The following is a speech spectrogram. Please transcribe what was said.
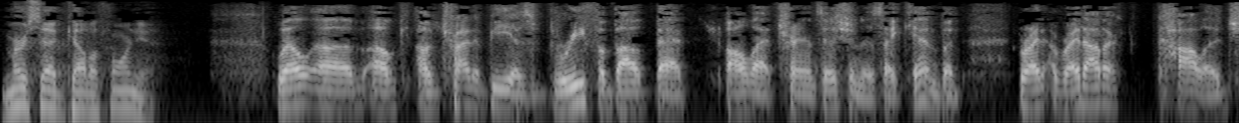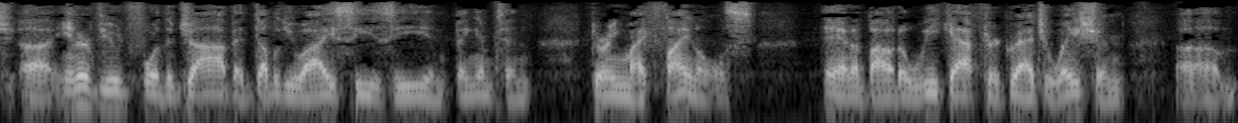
Merced, California. Well, uh, I'll I'll try to be as brief about that all that transition as I can. But right right out of college, uh, interviewed for the job at WICZ in Binghamton during my finals, and about a week after graduation, um,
